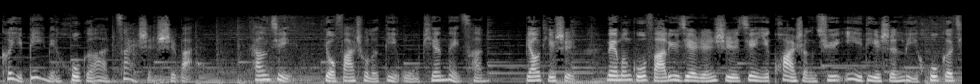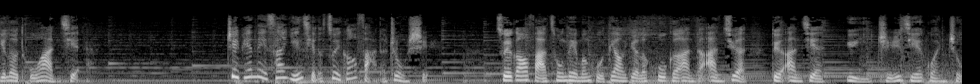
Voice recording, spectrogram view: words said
可以避免胡格案再审失败。汤计又发出了第五篇内参。标题是：内蒙古法律界人士建议跨省区异地审理呼格吉勒图案件。这篇内参引起了最高法的重视，最高法从内蒙古调阅了呼格案的案卷，对案件予以直接关注。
